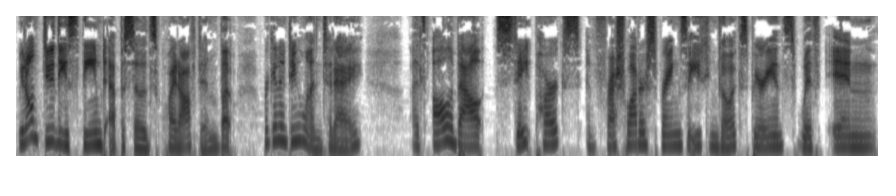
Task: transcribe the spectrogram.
We don't do these themed episodes quite often, but we're going to do one today. It's all about state parks and freshwater springs that you can go experience within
